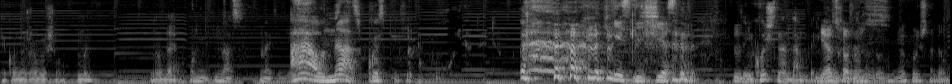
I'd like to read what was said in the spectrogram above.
Так он уже вышел. Мы. Ну да. Он, нас на этой неделе. А, у нас, господи, Если честно. Ты не хочешь на дамбы? Я схожу, не хочешь на Дамбо.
